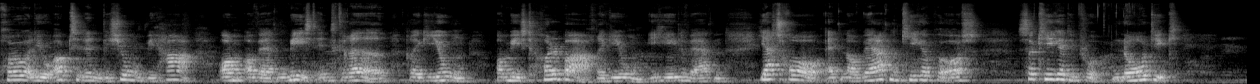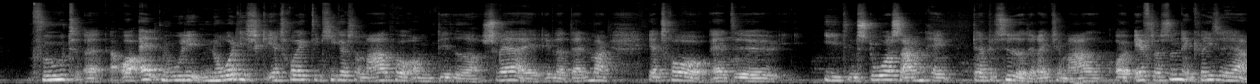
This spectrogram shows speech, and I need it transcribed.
prøve at leve op til den vision, vi har om at være den mest integrerede region og mest holdbare region i hele verden. Jeg tror, at når verden kigger på os, så kigger de på Nordic food øh, og alt muligt nordisk. Jeg tror ikke, de kigger så meget på, om det hedder Sverige eller Danmark. Jeg tror, at øh, i den store sammenhæng, der betyder det rigtig meget. Og efter sådan en krise her,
